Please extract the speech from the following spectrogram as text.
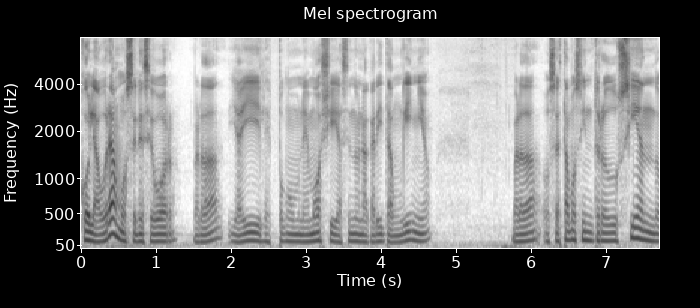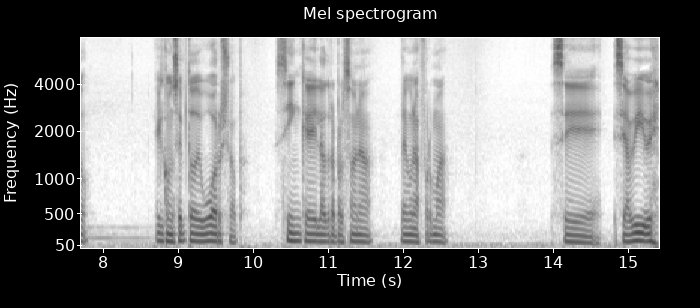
colaboramos en ese board, ¿verdad? Y ahí les pongo un emoji haciendo una carita, un guiño, ¿verdad? O sea, estamos introduciendo el concepto de workshop sin que la otra persona de alguna forma se, se avive,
